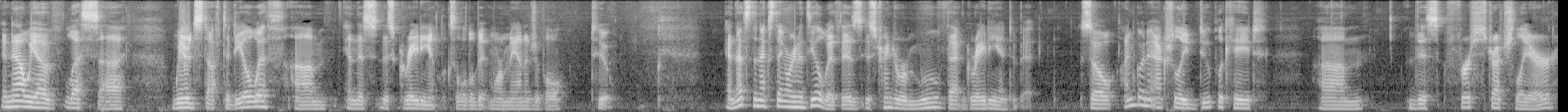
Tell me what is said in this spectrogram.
And now we have less uh, weird stuff to deal with, um, and this, this gradient looks a little bit more manageable too. And that's the next thing we're going to deal with is, is trying to remove that gradient a bit. So I'm going to actually duplicate um, this first stretch layer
